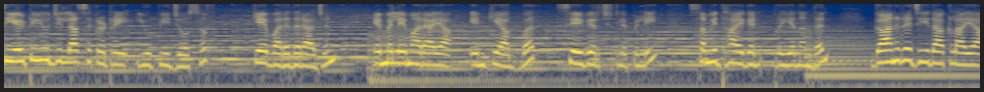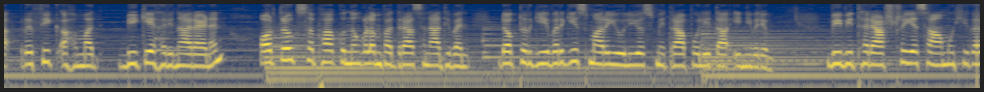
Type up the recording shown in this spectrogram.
C I T U ജില്ലാ secretary U P Joseph K Varadarajan M L എമാരായ എൻ കെ അക്ബർ സേവ്യർ ചിറ്റലപ്പിള്ളി സംവിധായകൻ പ്രിയനന്ദൻ ഗാനരചയിതാക്കളായ Rafeeq Ahammed B K Harinarayanan Orthodox സഭ കുന്നംകുളം ഭദ്രാസനാധിപൻ ഡോക്ടർ ഗീവർഗീസ് മാർ യൂലിയോസ് മിത്രാപോലിത്ത എന്നിവരും വിവിധ രാഷ്ട്രീയ സാമൂഹിക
